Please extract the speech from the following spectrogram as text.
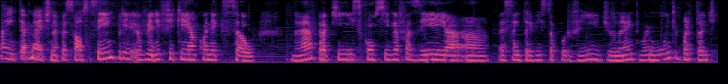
a internet, né, pessoal? Sempre verifiquem a conexão, né, para que se consiga fazer a, a, essa entrevista por vídeo, né? Então é muito importante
